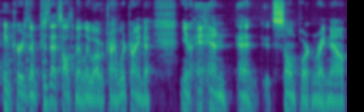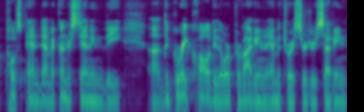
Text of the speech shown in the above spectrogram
encourage them because that's ultimately what we're trying. We're trying to, you know, and and it's so important right now post pandemic understanding the uh, the great quality that we're providing in an ambulatory surgery setting.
